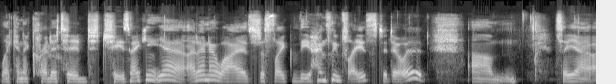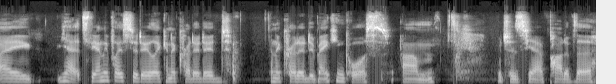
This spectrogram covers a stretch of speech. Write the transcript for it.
like an accredited cheese making. Yeah, I don't know why. It's just like the only place to do it. Um, so yeah, I yeah, it's the only place to do like an accredited an accredited making course. Um, which is yeah part of the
